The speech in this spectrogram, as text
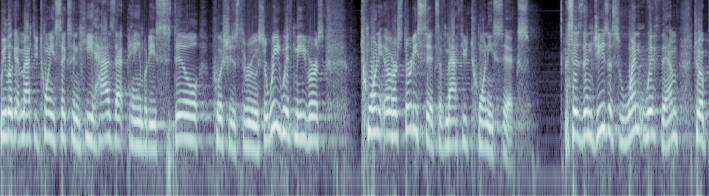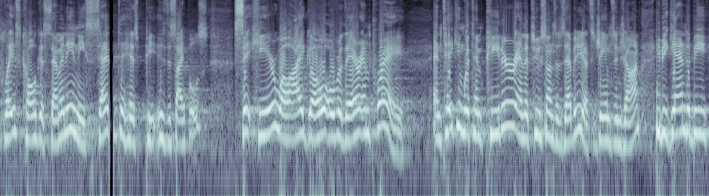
we look at Matthew 26 and He has that pain, but He still pushes through. So read with me verse 20, uh, verse 36 of Matthew 26. It says, Then Jesus went with them to a place called Gethsemane, and he said to his, his disciples, Sit here while I go over there and pray. And taking with him Peter and the two sons of Zebedee, that's James and John, he began to be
